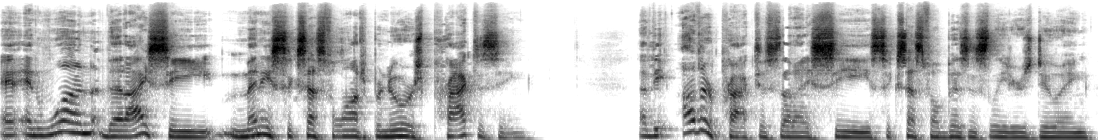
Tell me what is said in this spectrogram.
and, and one that I see many successful entrepreneurs practicing. Now, the other practice that I see successful business leaders doing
